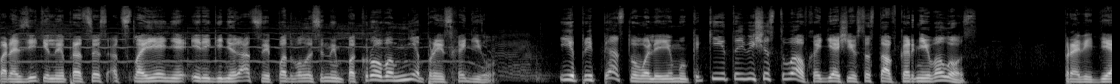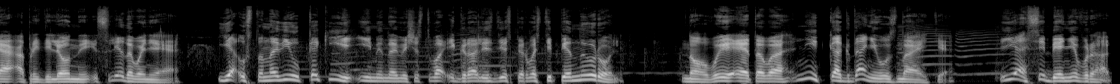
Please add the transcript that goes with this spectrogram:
поразительный процесс отслоения и регенерации под волосяным покровом не происходил. И препятствовали ему какие-то вещества, входящие в состав корней волос. Проведя определенные исследования, я установил, какие именно вещества играли здесь первостепенную роль. Но вы этого никогда не узнаете. Я себе не враг.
